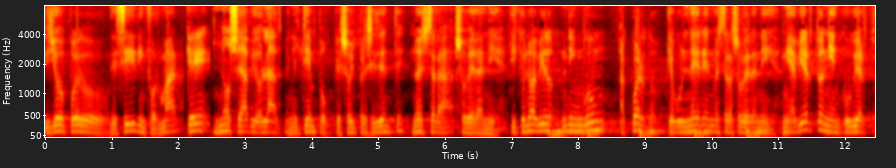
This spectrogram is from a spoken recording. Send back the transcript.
Y yo puedo decir, informar que no se ha violado en el tiempo que soy presidente nuestra soberanía y que no ha habido ningún acuerdo que vulnere nuestra soberanía, ni abierto ni encubierto.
